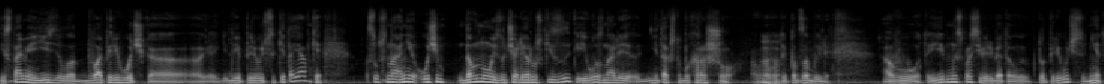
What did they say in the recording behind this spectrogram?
И с нами ездило два переводчика, э, две переводчицы китаянки. Собственно, они очень давно изучали русский язык, и его знали не так, чтобы хорошо, вот, и подзабыли. А Вот. И мы спросили, ребята, вы кто переводчица? Нет.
